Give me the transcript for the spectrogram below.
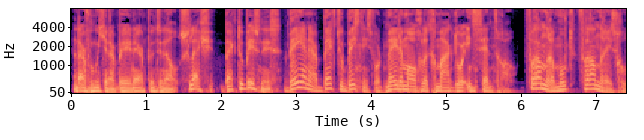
En daarvoor moet je naar bnr.nl slash back to business. BNR Back to Business wordt mede mogelijk gemaakt door Incentro. Veranderen moet, veranderen is goed.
